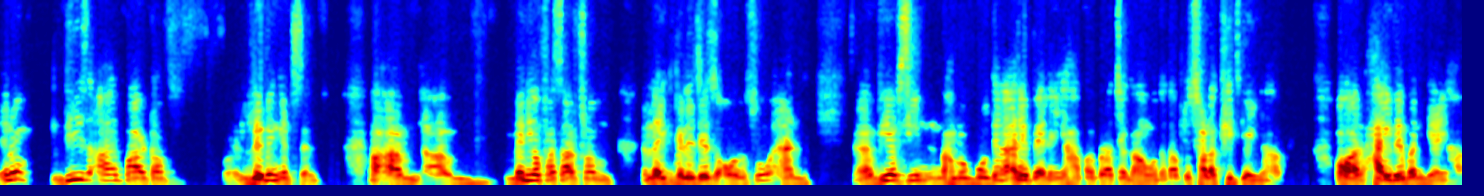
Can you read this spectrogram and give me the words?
you know these are part of living itself um, um, many of us are from like villages also and uh, we have seen हम लोग बोलते हैं ना अरे पहले यहाँ पर बड़ा अच्छा गांव होता था अब तो सड़क खिंच गई यहाँ पे और हाईवे बन गया यहाँ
